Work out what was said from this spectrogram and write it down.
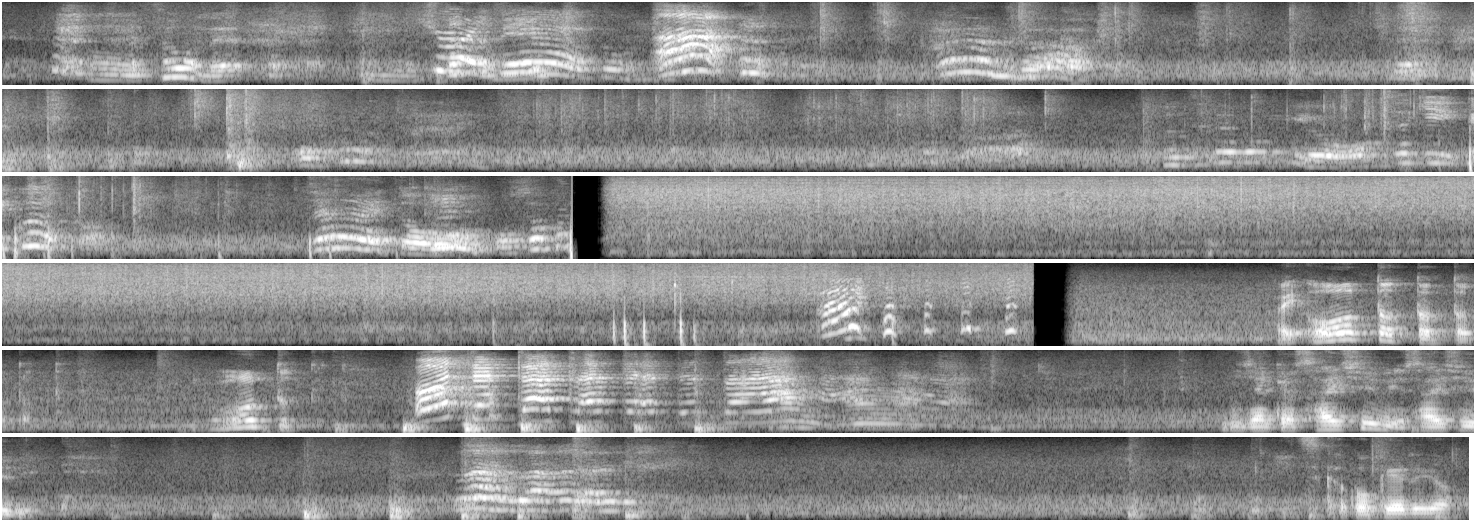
そうね。花火だどっちでもいいよ先行ってこようかじゃないと遅くはいおっとっとっとっとっとおっとっといいじゃん今日最終日最終日いつかこけるよ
